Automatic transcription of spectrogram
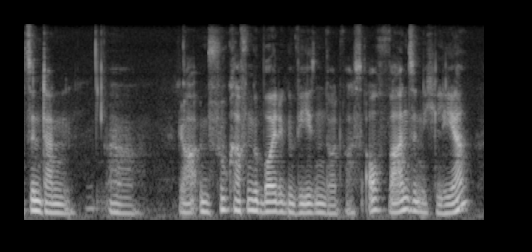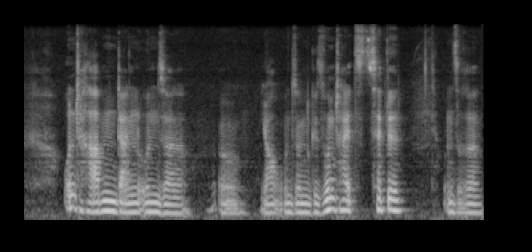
sind dann äh, ja, im Flughafengebäude gewesen. Dort war es auch wahnsinnig leer und haben dann unser, äh, ja, unseren Gesundheitszettel unsere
